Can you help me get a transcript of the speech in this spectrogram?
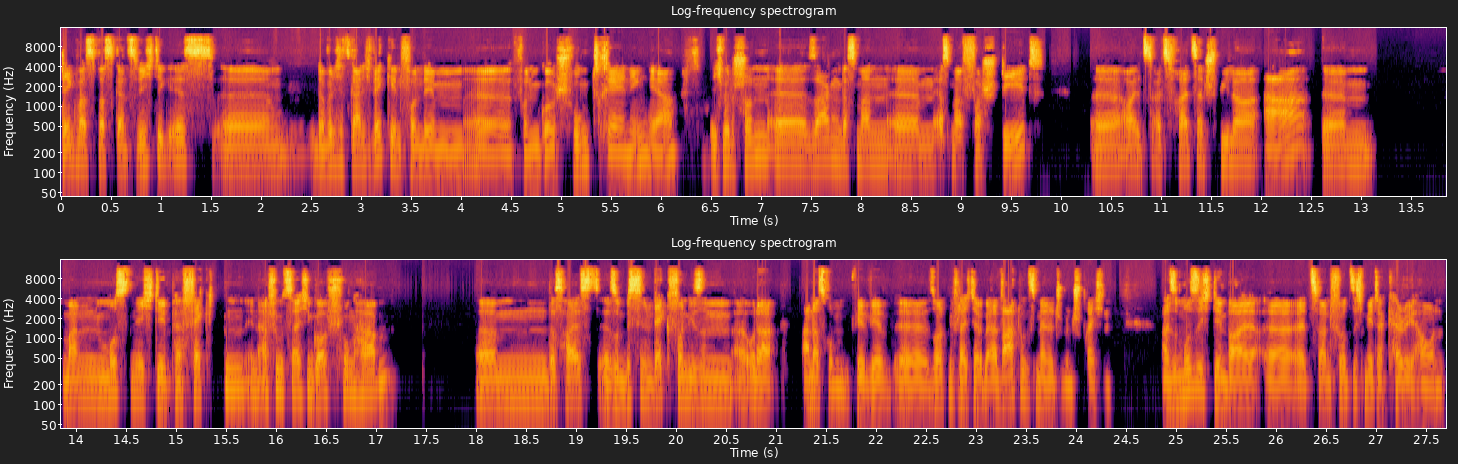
denke, was, was ganz wichtig ist, äh, da würde ich jetzt gar nicht weggehen von dem, äh, von dem Golfschwungtraining, ja. Ich würde schon äh, sagen, dass man ähm, erstmal versteht, äh, als, als Freizeitspieler, A, ähm, man muss nicht den perfekten, in Anführungszeichen, Golfschwung haben. Ähm, das heißt, äh, so ein bisschen weg von diesem, äh, oder andersrum, wir, wir äh, sollten vielleicht über Erwartungsmanagement sprechen. Also muss ich den Ball äh, 42 Meter Carry hauen?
